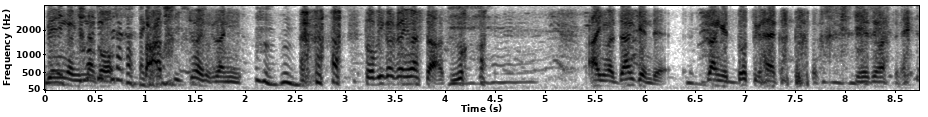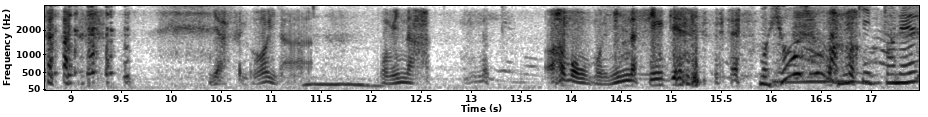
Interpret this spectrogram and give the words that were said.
全員がみんなこうバーって一枚の札に。飛びかかりました。すごい。あ今じゃんけんでじゃんけんどっちが早かったとか 決めてますね。いやすごいな。もうみんなみんなあもうもうみんな真剣ですね。もう表情がねきっとね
